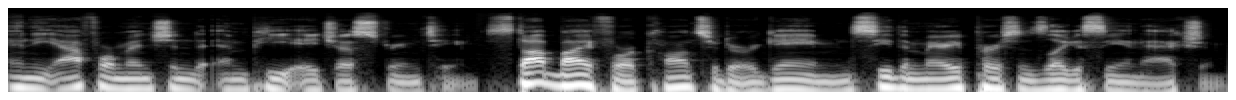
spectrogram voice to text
and the aforementioned MPHS stream team. Stop by for a concert or a game and see the Mary Persons legacy in action.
